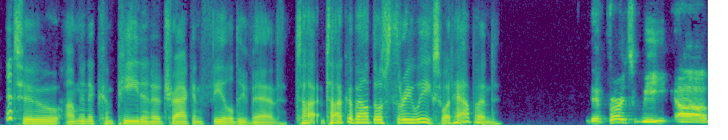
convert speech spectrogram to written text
to I'm going to compete in a track and field event. Talk talk about those three weeks. What happened? The first week, uh,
